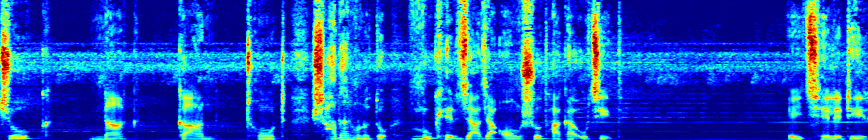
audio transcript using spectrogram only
চোখ, নাক, কান, ঠোঁট, সাধারণত মুখের যা যা অংশ থাকা উচিত। এই ছেলেটির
